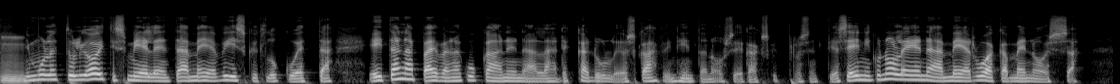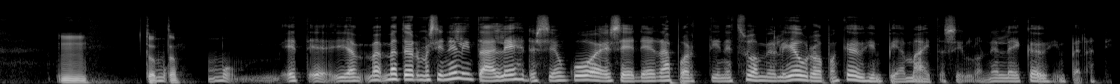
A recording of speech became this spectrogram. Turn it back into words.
mm. Niin mulle tuli oitis mieleen tämä meidän 50-luku, että ei tänä päivänä kukaan enää lähde kadulle, jos kahvin hinta nousee 20 prosenttia. Se ei niin kuin ole enää meidän ruokamenoissa Mm, totta. Mu- et, ja mä, mä törmäsin Elintajan lehdessä jonkun OECD-raporttiin, että Suomi oli Euroopan köyhimpiä maita silloin, ellei köyhin peräti.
